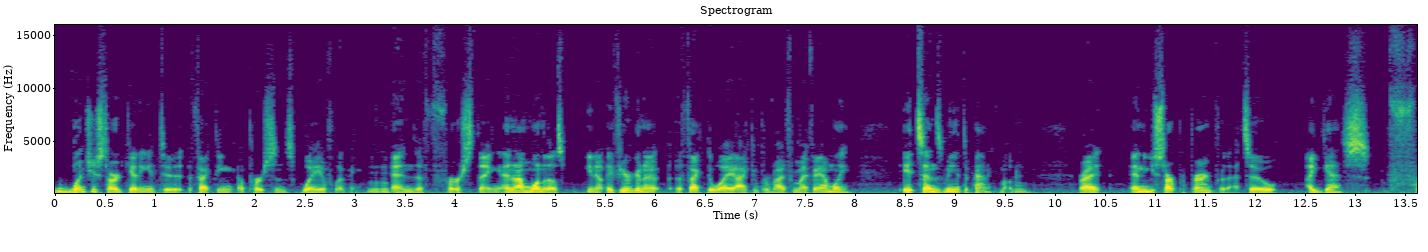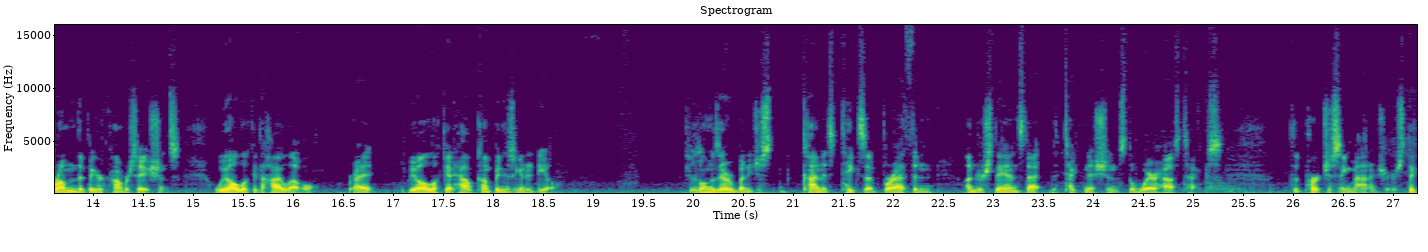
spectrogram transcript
once you start getting into affecting a person's way of living, Mm-hmm. and the first thing, and I'm one of those, you know, if you're going to affect the way I can provide for my family, it sends me into panic mode, Mm-hmm. right? And you start preparing for that. So I guess from the bigger conversations, we all look at the high level, right? We all look at how companies are going to deal Just as long as everybody just kind of takes a breath and understands that the technicians, the warehouse techs, the purchasing managers, the,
